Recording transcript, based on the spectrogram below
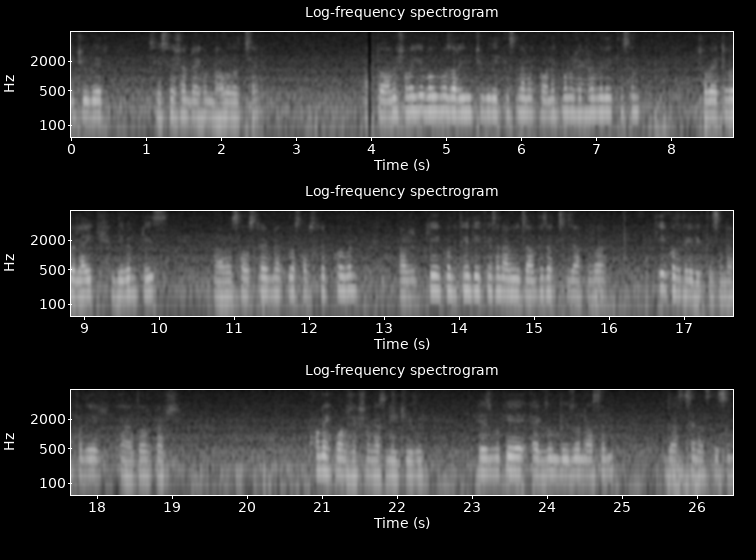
ইউটিউবের সিচুয়েশনটা এখন ভালো যাচ্ছে। তো আমি সবাইকে বলব, যারা ইউটিউবে দেখতেছেন আমাকে, অনেক মানুষ একসঙ্গে দেখতেছেন। সবাই একটা করে লাইক দিবেন প্লিজ আর সাবস্ক্রাইব না করে সাবস্ক্রাইব করবেন। আর কে কোথা থেকে দেখতেছেন, আমি জানতে চাচ্ছি যে আপনারা কে কোথা থেকে দেখতেছেন? আপনাদের দরকার অনেক মানুষ একসঙ্গে আছেন ইউটিউবে ফেসবুকে একজন, দুইজন আছেন, যাচ্ছেন, আসতেছেন।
